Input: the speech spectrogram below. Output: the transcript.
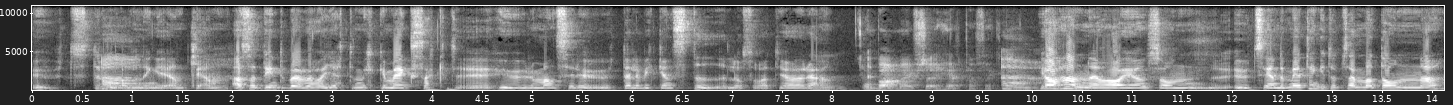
utstrålning egentligen. Alltså att det inte behöver ha jättemycket med exakt eh, hur man ser ut eller vilken stil och så att göra. Obama är i och för sig helt perfekt. Ja. Ja, han har ju en sån utseende. Men jag tänker typ såhär Madonna.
